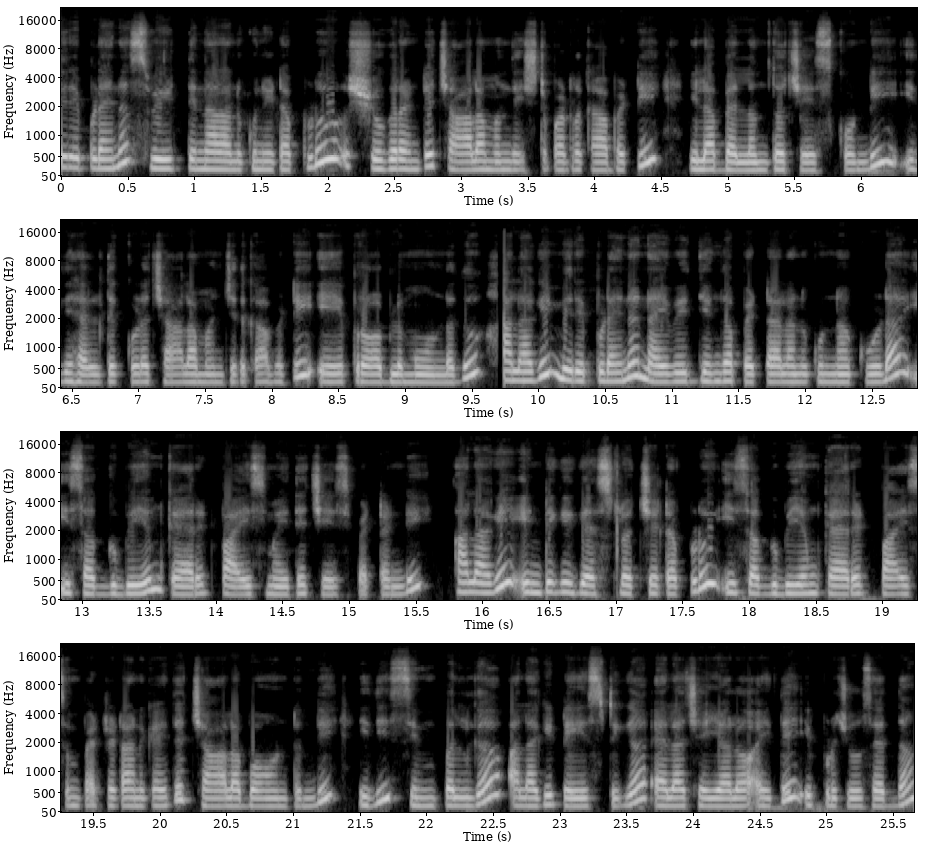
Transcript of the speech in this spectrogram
మీరు ఎప్పుడైనా స్వీట్ తినాలనుకునేటప్పుడు షుగర్ అంటే చాలా మంది ఇష్టపడరు కాబట్టి ఇలా బెల్లంతో చేసుకోండి. ఇది హెల్త్ కూడా చాలా చాలా మంచిది కాబట్టి ఏ ప్రాబ్లము ఉండదు. అలాగే మీరు ఎప్పుడైనా నైవేద్యంగా పెట్టాలనుకున్నా కూడా ఈ సగ్గు బియ్యం క్యారెట్ పాయసం అయితే చేసి పెట్టండి. అలాగే ఇంటికి గెస్ట్లు వచ్చేటప్పుడు ఈ సగ్గు బియ్యం క్యారెట్ పాయసం పెట్టడానికి అయితే చాలా బాగుంటుంది. ఇది సింపుల్గా అలాగే టేస్టీగా ఎలా చేయాలో అయితే ఇప్పుడు చూసేద్దాం.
